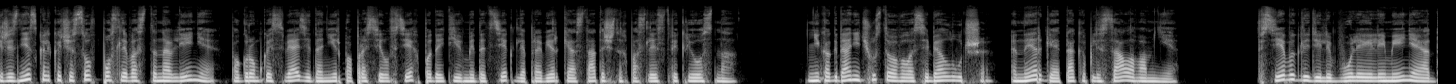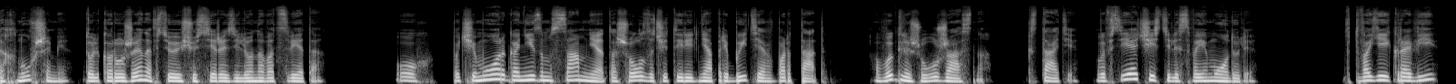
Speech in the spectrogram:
Через несколько часов после восстановления по громкой связи Данир попросил всех подойти в медотсек для проверки остаточных последствий криосна. Никогда не чувствовала себя лучше. Энергия так и плясала во мне. Все выглядели более или менее отдохнувшими, только Ружена все еще серо зеленого цвета. Ох, почему организм сам не отошел за четыре дня прибытия в Бартат? Выгляжу ужасно. Кстати, вы все очистили свои модули. В твоей крови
